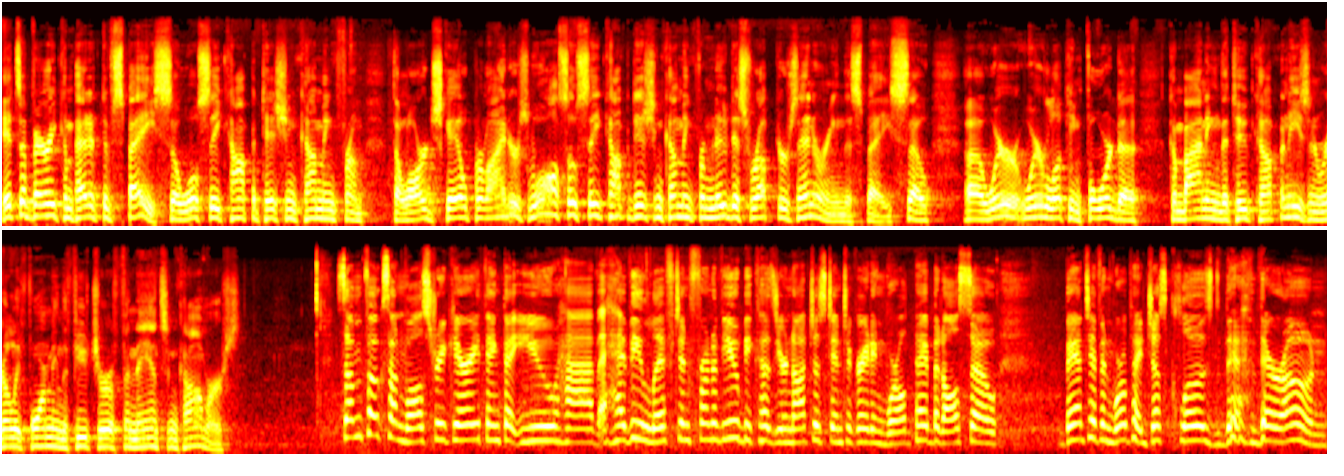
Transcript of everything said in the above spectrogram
it's a very competitive space, so we'll see competition coming from the large scale providers. We'll also see competition coming from new disruptors entering the space. So uh, we're, we're looking forward to combining the two companies and really forming the future of finance and commerce. Some folks on Wall Street, Gary, think that you have a heavy lift in front of you because you're not just integrating WorldPay, but also Vantiv and WorldPay just closed their, their, own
